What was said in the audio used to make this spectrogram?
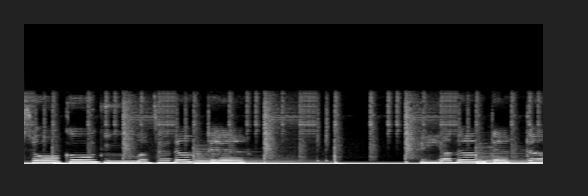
そこ具合なくて。部屋なんて大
